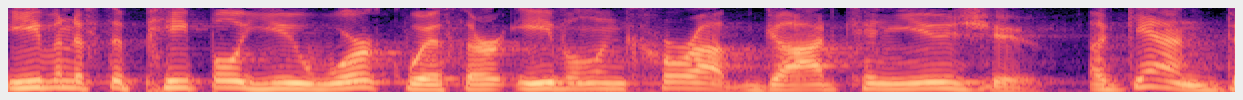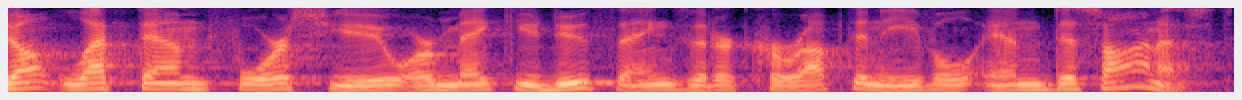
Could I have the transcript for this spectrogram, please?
Even if the people you work with are evil and corrupt, God can use you. Again, don't let them force you or make you do things that are corrupt and evil and dishonest.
